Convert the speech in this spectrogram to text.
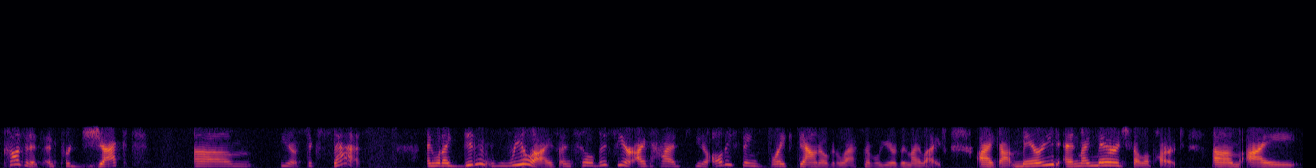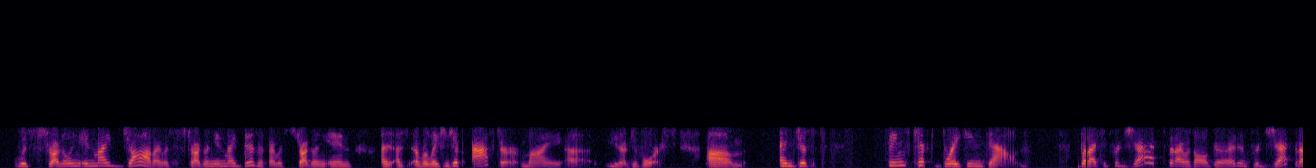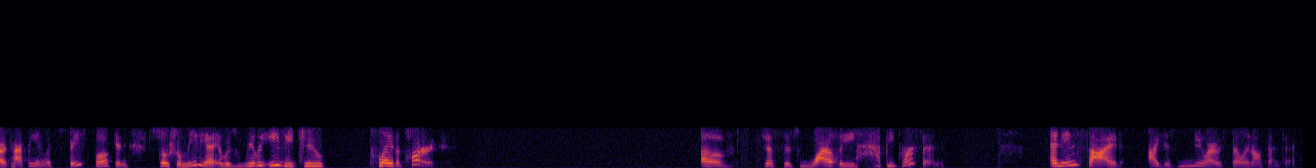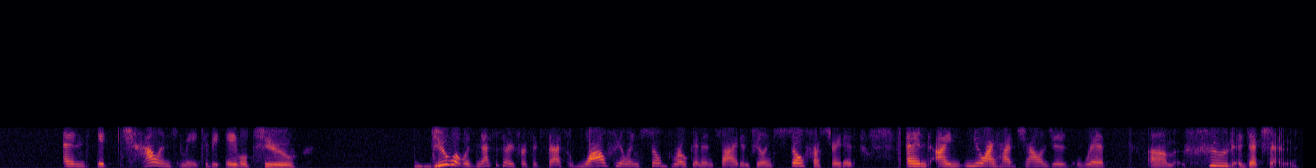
confidence and project um you know success and what I didn't realize until this year, I've had, you know, all these things break down over the last several years in my life. I got married and my marriage fell apart. Um I was struggling in my job. I was struggling in my business. I was struggling in a, a, a relationship after my uh, you know, divorce. Um and just things kept breaking down but I could project that I was all good and project that I was happy. And with Facebook and social media, it was really easy to play the part of just this wildly happy person. And inside, I just knew I was so inauthentic. And it challenged me to be able to do what was necessary for success while feeling so broken inside and feeling so frustrated. And I knew I had challenges with um food addiction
